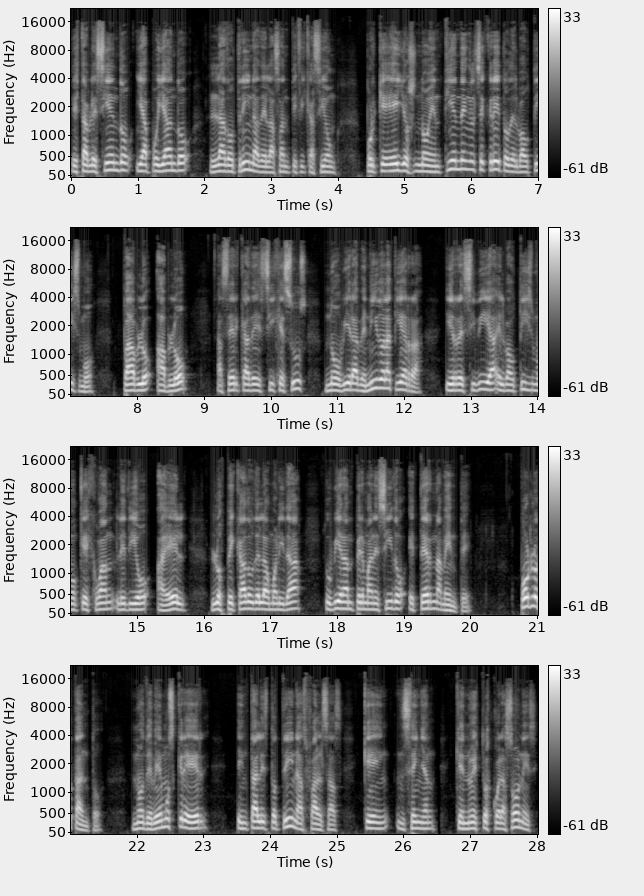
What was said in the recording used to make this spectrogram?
estableciendo y apoyando la doctrina de la santificación, porque ellos no entienden el secreto del bautismo. Pablo habló acerca de si Jesús no hubiera venido a la tierra y recibía el bautismo que Juan le dio a él, los pecados de la humanidad hubieran permanecido eternamente. Por lo tanto, no debemos creer en tales doctrinas falsas que enseñan que nuestros corazones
